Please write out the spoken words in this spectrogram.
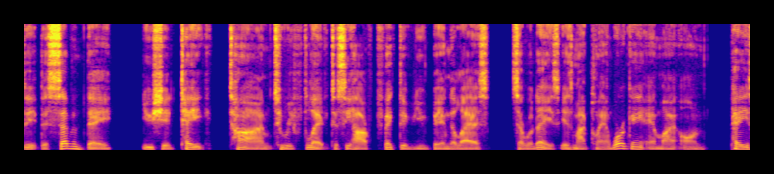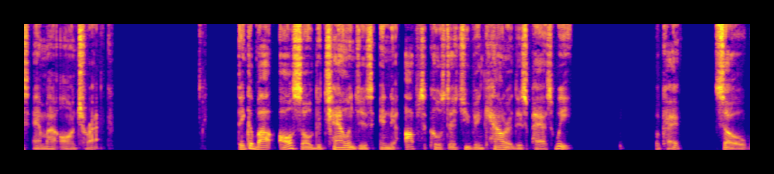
the, the seventh day, you should take time to reflect to see how effective you've been the last several days. Is my plan working? Am I on pace? Am I on track? Think about also the challenges and the obstacles that you've encountered this past week. Okay. So,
